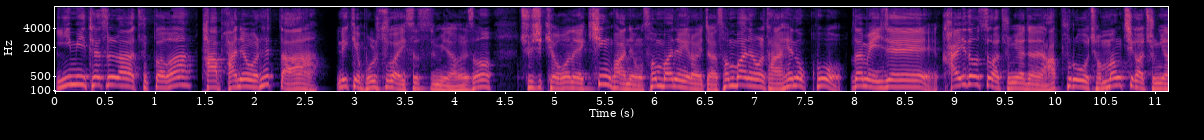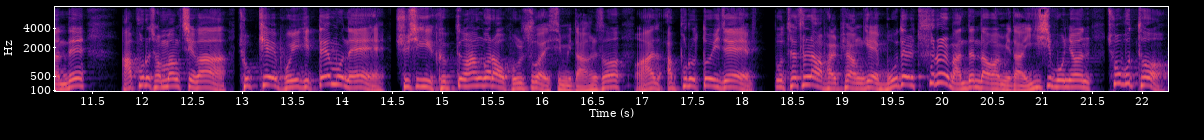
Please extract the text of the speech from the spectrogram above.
이미 테슬라 주가가 다 반영을 했다. 이렇게 볼 수가 있었습니다. 그래서 주식 격언의 킹 반영, 선 반영이라고 했잖아요. 선 반영을 다 해놓고, 그 다음에 이제 가이던스가 중요하잖아요. 앞으로 전망치가 중요한데, 앞으로 전망치가 좋게 보이기 때문에 주식이 급등한 거라고 볼 수가 있습니다. 그래서 아- 앞으로 또 이제 또 테슬라가 발표한 게 모델 2를 만든다고 합니다. 25년 초부터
